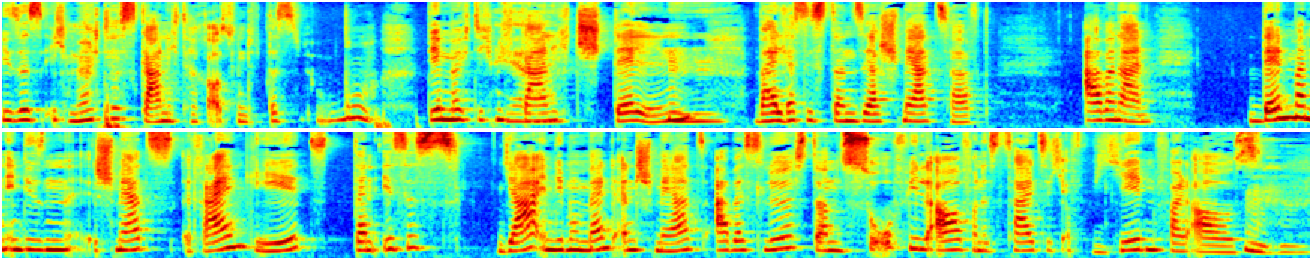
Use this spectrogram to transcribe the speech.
dieses, ich möchte es gar nicht herausfinden, das, uh, dem möchte ich mich ja. gar nicht stellen, mhm. weil das ist dann sehr schmerzhaft. Aber nein, wenn man in diesen Schmerz reingeht, dann ist es ja, in dem Moment ein Schmerz, aber es löst dann so viel auf und es zahlt sich auf jeden Fall aus. Mhm.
